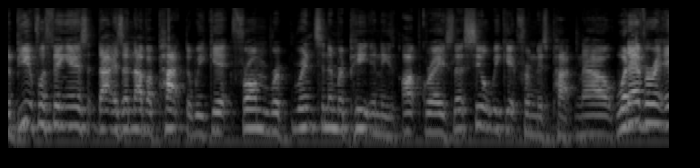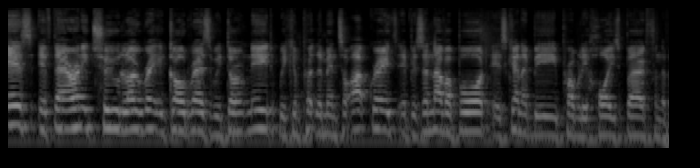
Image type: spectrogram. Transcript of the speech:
The beautiful thing is that is another pack that we get from rinsing and repeating these upgrades. Let's see what we get from this pack now. Whatever it is, if there are only two low rated gold rares we don't need, we can put them into upgrades. If it's another board, it's going to be probably Højbjerg from the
